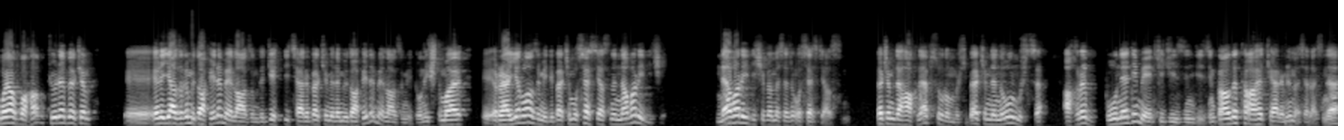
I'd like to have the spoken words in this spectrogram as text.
Qoyaq baxaq, görə bəlkə e, elə yazığı müdafiə eləmək lazımdır. Getdi içəri, bəlkə elə müdafiə eləmək lazım idi. Onu ictimai e, rəyə lazım idi. Bəlkə o səs yazısında nə var idi ki? Nə var idi ki və məsələn o səs yazsın? Bəlkə də haqlı həbs olunmuş, bəlkə də nə olmuşsa, axırı bu nə deməkdir ki, gizlin gizlin. Qaldı Tahir Kərimli məsələsinə.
